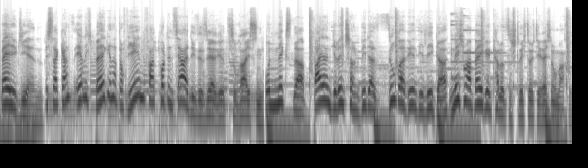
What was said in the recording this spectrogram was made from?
Belgien. Ich sag ganz ehrlich, Belgien hat auf jeden Fall Potenzial, diese Serie zu reißen. Und da. Bayern gewinnt schon wieder souverän die Liga. Nicht mal Belgien kann uns einen Strich durch die Rechnung machen.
